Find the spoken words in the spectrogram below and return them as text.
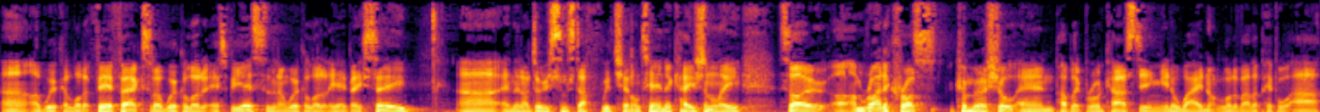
uh, I work a lot at Fairfax, and I work a lot at SBS, and then I work a lot at the ABC. Uh, and then I do some stuff with Channel 10 occasionally. So uh, I'm right across commercial and public broadcasting in a way not a lot of other people are.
